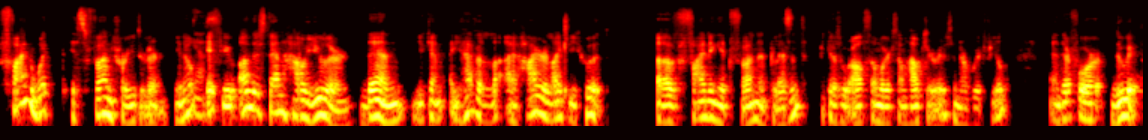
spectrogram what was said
find what is fun for you to learn. You know, yes. if you understand how you learn, then you can you have a, a higher likelihood of finding it fun and pleasant because we're all somewhere somehow curious in our weird field, and therefore do it.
